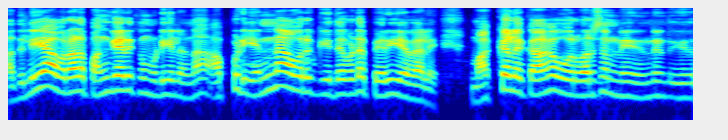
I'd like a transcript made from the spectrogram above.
அதுலேயே அவரால் பங்கெடுக்க முடியலன்னா அப்படி என்ன அவருக்கு இதை விட பெரிய வேலை? மக்களுக்காக ஒரு வருஷம் இது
